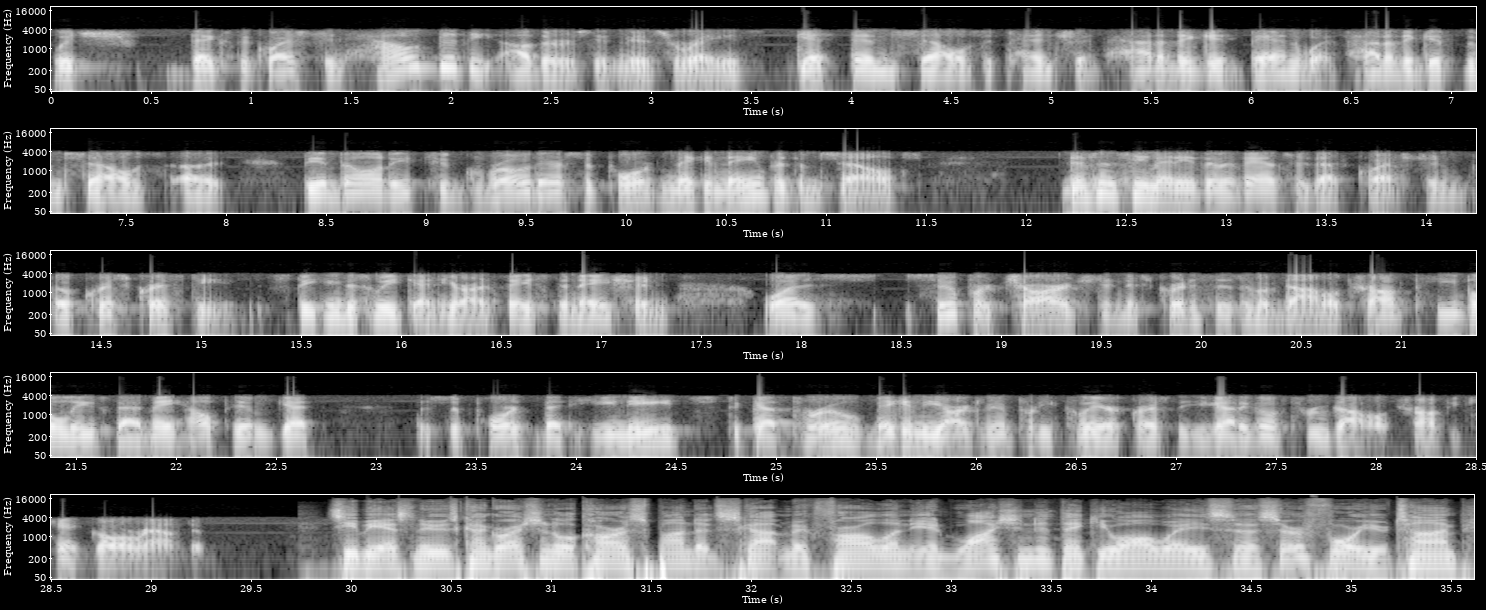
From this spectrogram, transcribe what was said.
which begs the question how do the others in this race get themselves attention? How do they get bandwidth? How do they get themselves uh, the ability to grow their support and make a name for themselves? Doesn't seem any of them have answered that question, though Chris Christie, speaking this weekend here on Face the Nation, was supercharged in his criticism of Donald Trump. He believes that may help him get the support that he needs to cut through, making the argument pretty clear, Chris, that you got to go through Donald Trump. You can't go around him. CBS News congressional correspondent Scott MacFarlane in Washington. Thank you always, uh, sir, for your time.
